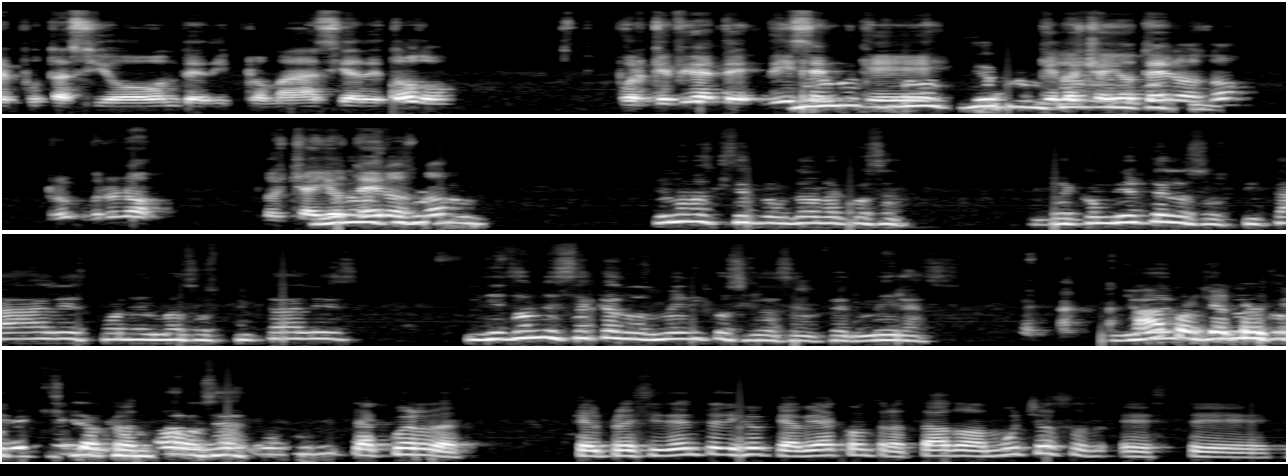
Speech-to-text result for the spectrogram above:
reputación, de diplomacia, de todo. Porque fíjate, dicen que, que los chayoteros, ¿no? Bruno, los chayoteros, ¿no? Yo nomás quisiera preguntar una cosa. Reconvierte los hospitales, ponen más hospitales, ¿Y de dónde sacan los médicos y las enfermeras? ah, porque el presidente contrató, o sea, ¿te acuerdas? Que el presidente dijo que había contratado a muchos, este,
